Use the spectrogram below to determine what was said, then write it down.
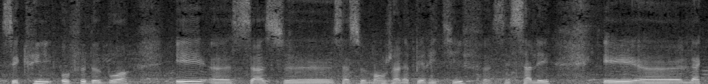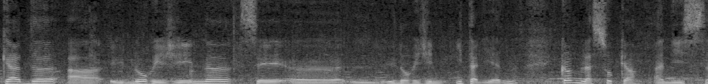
C'est cuit au feu de bois et euh, ça, se, ça se mange à l'apéritif, c'est salé. Et euh, la cade a une origine, c'est euh, une origine italienne, comme la soca à Nice.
